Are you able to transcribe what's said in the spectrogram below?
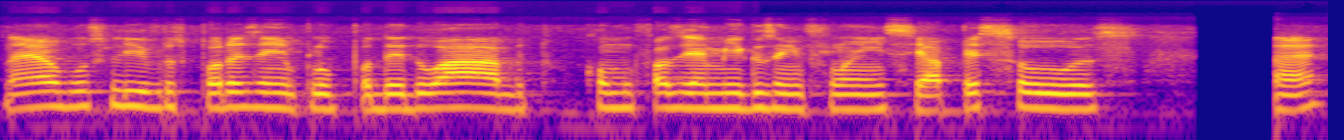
Né? Alguns livros, por exemplo, O Poder do Hábito, Como Fazer Amigos e Influenciar Pessoas, né?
